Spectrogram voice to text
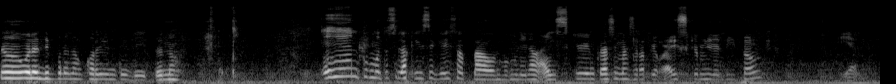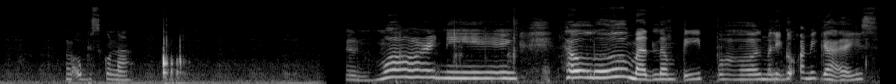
Nawalan din pala ng kuryente dito, no? And pumunta sila kasi guys sa town, bumili ng ice cream kasi masarap yung ice cream nila dito. Ayan. Maubos ko na. Good morning! Hello, madlang people! Maligo kami guys.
